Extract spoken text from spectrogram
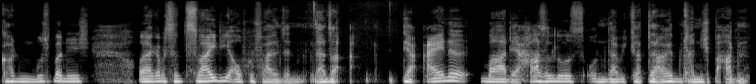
kann, muss man nicht. Und da gab es dann zwei, die aufgefallen sind. Also der eine war der Haselnuss und da habe ich gesagt, darin kann ich baden.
